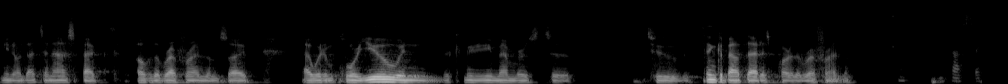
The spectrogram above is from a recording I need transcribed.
you know, that's an aspect of the referendum. So I, I would implore you and the community members to, to think about that as part of the referendum. Fantastic.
